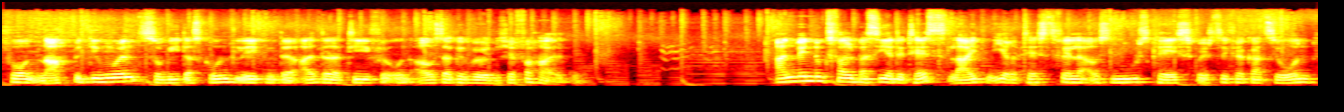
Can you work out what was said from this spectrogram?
Vor- und Nachbedingungen sowie das grundlegende alternative und außergewöhnliche Verhalten. Anwendungsfallbasierte Tests leiten ihre Testfälle aus Use Case Spezifikationen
